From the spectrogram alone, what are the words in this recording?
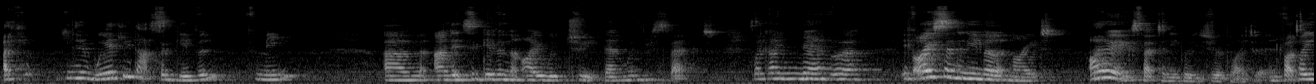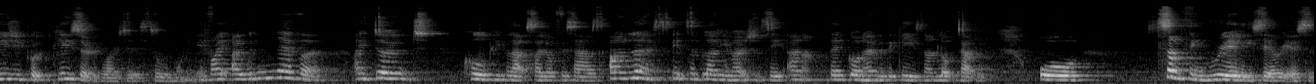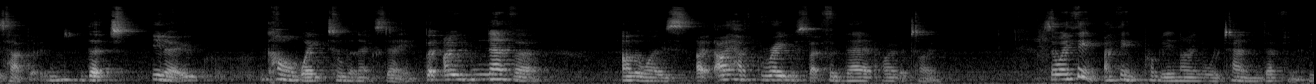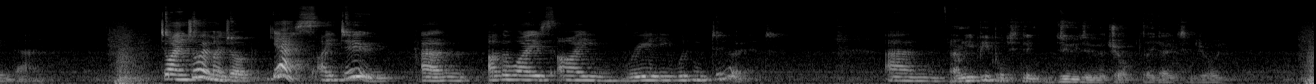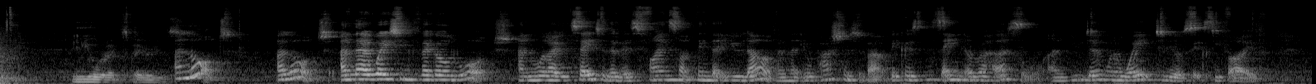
I think, you know, weirdly, that's a given for me. Um, and it's a given that I would treat them with respect. It's like I never, if I send an email at night, I don't expect anybody to reply to it. In fact, I usually put, please don't reply to this till the morning. If I, I would never, I don't call people outside office hours unless it's a bloody emergency and they've gone home with the keys and I'm locked out, or something really serious has happened that, you know, can't wait till the next day. But I would never, otherwise, I, I have great respect for their private time. So I think, I think probably a 9 or a 10 definitely there. Do I enjoy my job? Yes, I do. Um, otherwise, I really wouldn't do it. Um, How many people do you think do do a job they don't enjoy? In your experience? a lot. A lot. And they're waiting for their gold watch. And what I would say to them is find something that you love and that you're passionate about because this ain't a rehearsal and you don't want to wait till you're 65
